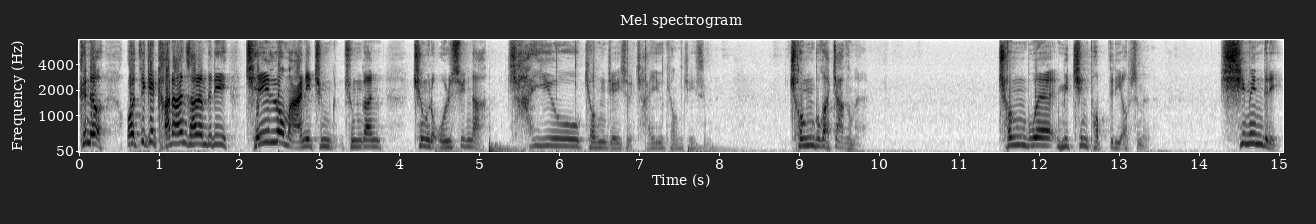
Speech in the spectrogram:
근데 어떻게 가난한 사람들이 제일로 많이 중, 중간층으로 올 수 있나? 자유 경제에 있으면 자유 경제에 있으면. 정부가 작으면. 정부에 미친 법들이 없으면. 시민들이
